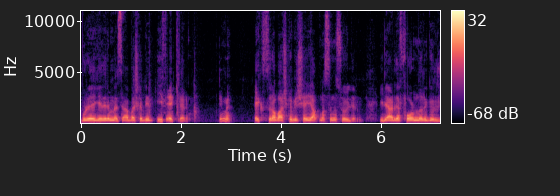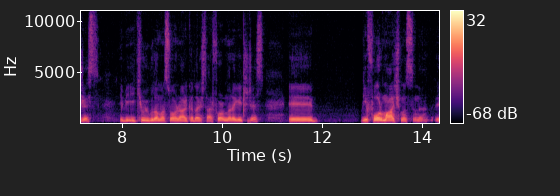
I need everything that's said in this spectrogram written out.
buraya gelirim mesela başka bir if eklerim. Değil mi? Ekstra başka bir şey yapmasını söylerim. İleride formları göreceğiz. E, bir iki uygulama sonra arkadaşlar formlara geçeceğiz. E, bir formu açmasını, e,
